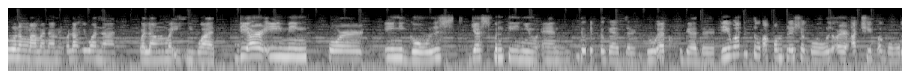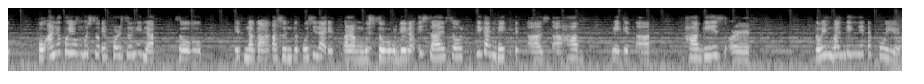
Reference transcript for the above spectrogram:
Turo ng mama namin. Walang iwanan, walang maiiwan. They are aiming for any goals, just continue and Do it together. do it together. They want to accomplish a goal or achieve a goal. Kung ano po yung gusto i-pursue nila, so if nagkakasundo po sila, if parang gusto din ng isa, so they can make it as a hub, make it a hobbies or gawing banding nila po yun.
